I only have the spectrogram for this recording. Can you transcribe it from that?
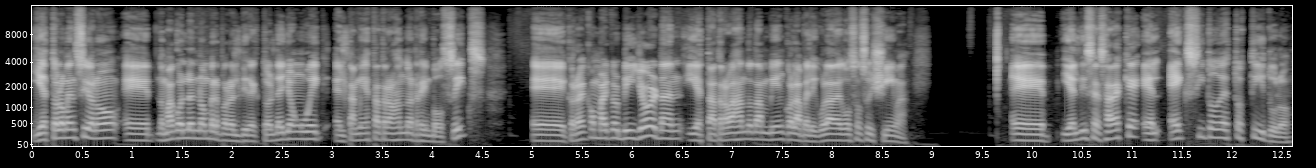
Y esto lo mencionó, eh, no me acuerdo el nombre, pero el director de John Wick, él también está trabajando en Rainbow Six. Eh, creo que con Michael B. Jordan y está trabajando también con la película de Gozo Tsushima. Eh, y él dice, ¿sabes qué? El éxito de estos títulos,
